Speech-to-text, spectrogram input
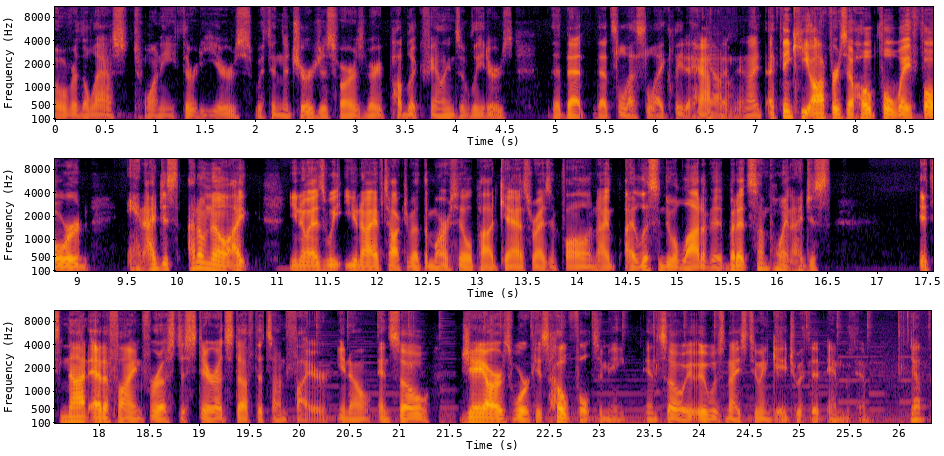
over the last 20 30 years within the church as far as very public failings of leaders that, that that's less likely to happen yeah. and I, I think he offers a hopeful way forward and i just i don't know i you know, as we, you and I have talked about the Mars Hill podcast, Rise and Fall, and I, I listened to a lot of it, but at some point I just, it's not edifying for us to stare at stuff that's on fire, you know? And so JR's work is hopeful to me. And so it, it was nice to engage with it and with him. Yep.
